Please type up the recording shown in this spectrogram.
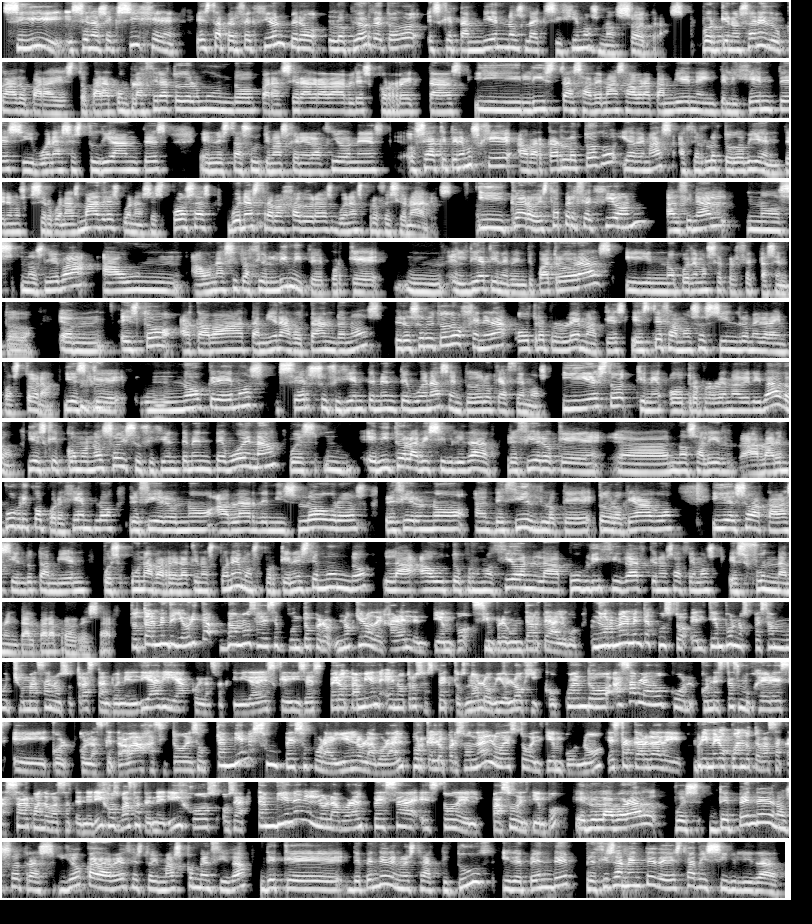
Sí, se nos exige esta perfección, pero lo peor de todo es que también nos la exigimos nosotras, porque nos han educado para esto, para complacer a todo el mundo, para ser agradables, correctas y listas, además ahora también e inteligentes y buenas estudiantes en estas últimas generaciones. O sea que tenemos que abarcarlo todo y además hacerlo todo bien. Tenemos que ser buenas madres, buenas esposas, buenas trabajadoras, buenas profesionales. Y claro, esta perfección al final nos, nos lleva a, un, a, una situación límite, porque mm, el día tiene 24 horas y no podemos ser perfectas en todo. Em, esto acaba también agotándonos, pero sobre todo genera otro problema, que es este famoso síndrome de la impostora. Y es que no creemos ser suficientemente buenas en todo lo que hacemos. Y esto tiene otro problema derivado, y es que como no soy suficientemente buena, pues mm, evito la visibilidad. Prefiero que eh, no salir a hablar en público, por ejemplo, prefiero no hablar de mis logros, prefiero no eh, decir lo que, todo lo que hago y eso acaba siendo también pues una barrera que nos ponemos porque en este mundo la autopromoción, la publicidad que nos hacemos es fundamental para progresar. Totalmente y ahorita vamos a ese punto, pero no quiero dejar el del tiempo sin preguntarte algo. Normalmente justo el tiempo nos pesa mucho más a nosotras tanto en el día a día con las actividades que dices, pero también en otros aspectos, ¿no? Lo biológico. Cuando has hablado con, con estas mujeres eh, con, con las que trabajas y todo eso, también es un peso por ahí en lo laboral, porque lo personal lo es todo el tiempo, ¿no? Esta carga de primero cuándo te vas a casar, cuándo vas a tener hijos, vas a tener hijos, o sea, también en lo laboral pesa esto del paso del tiempo. En lo laboral, pues depende de nosotras. Yo cada vez estoy más convencida de que depende de nuestra actitud y depende precisamente de esta visibilidad.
